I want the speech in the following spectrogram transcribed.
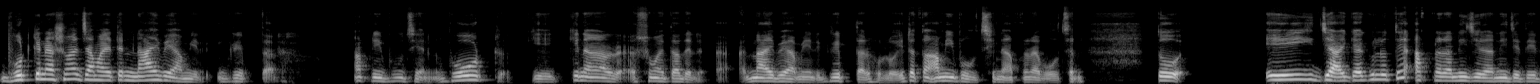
ভোট কেনার সময় জামায়াতের নায়েবে আমির গ্রেপ্তার। আপনি বুঝেন ভোট কেনার সময় তাদের আ নায়েবে আমির গ্রেপ্তার হলো। এটা তো আমি বলছি না, আপনারা বলছেন। তো এই জায়গাগুলোতে আপনারা নিজেরা নিজেদের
